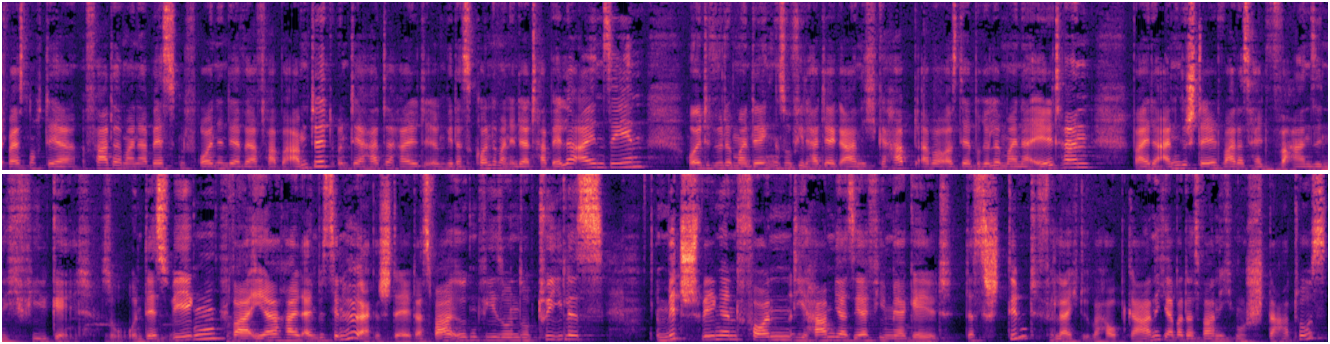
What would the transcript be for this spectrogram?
ich weiß noch, der Vater meiner besten Freundin, der war verbeamtet und der hatte halt irgendwie, das konnte man in der Tabelle einsehen. Heute würde man denken, so viel hat er gar nicht gehabt, aber aus der Brille meiner Eltern, beide angestellt, angestellt, war das halt wahnsinnig viel Geld. So. Und deswegen war er halt ein bisschen höher gestellt. Das war irgendwie so ein subtiles Mitschwingen von, die haben ja sehr viel mehr Geld. Das stimmt vielleicht überhaupt gar nicht, aber das war nicht nur Status,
